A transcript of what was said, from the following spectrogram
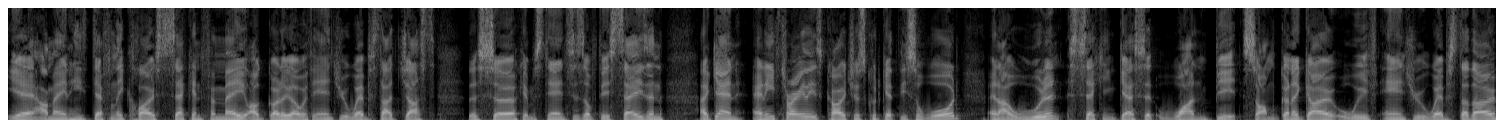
yeah, I mean, he's definitely close second for me. I've got to go with Andrew Webster, just the circumstances of this season. Again, any three of these coaches could get this award, and I wouldn't second guess it one bit. So I'm going to go with Andrew Webster, though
